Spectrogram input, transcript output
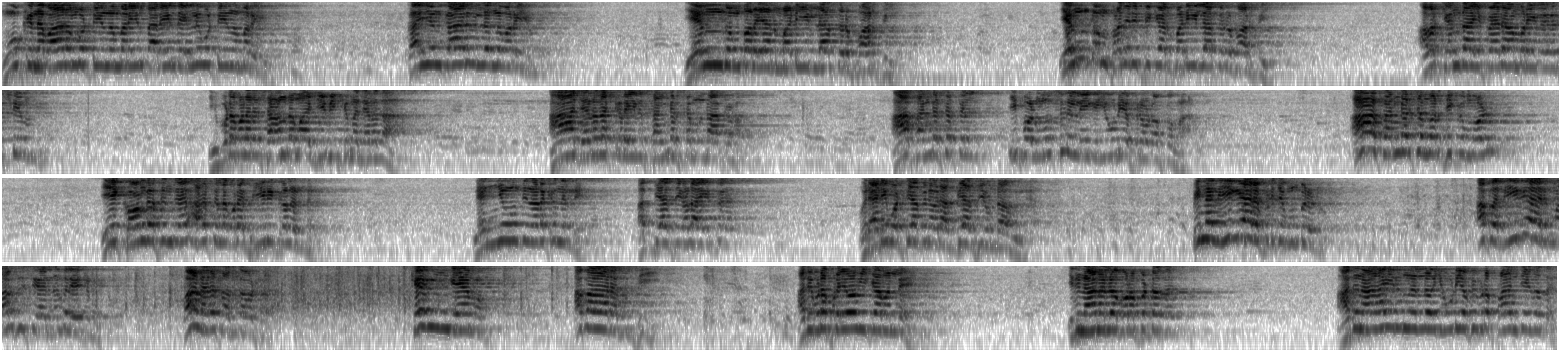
മൂക്കിന്റെ പാലം പൊട്ടിയെന്നും പറയും തലയിന്റെ എല്ല് പൊട്ടിയെന്നും പറയും. കയ്യും കാലും ഇല്ലെന്ന് പറയും. എന്തും പറയാൻ മടിയില്ലാത്തൊരു പാർട്ടി. എന്തും പ്രചരിപ്പിക്കാൻ മടിയില്ലാത്തൊരു പാർട്ടി. അവർക്ക് എന്തായി പേരാമ്പ്രയിലെ ലക്ഷ്യം? ഇവിടെ വളരെ ശാന്തമായി ജീവിക്കുന്ന ജനത ആ ജനതക്കിടയിൽ സംഘർഷം ഉണ്ടാക്കണം ആ സംഘർഷത്തിൽ ഇപ്പോൾ മുസ്ലിം ലീഗ് യു ഡി എഫിനോടൊപ്പമാണ്. സംഘർഷം വർദ്ധിക്കുമ്പോൾ ഈ കോൺഗ്രസിന്റെ അകത്തുള്ള കുറെ ഭീരുക്കളുണ്ട്. നെഞ്ഞൂന്തി നടക്കുന്നില്ലേ? അഭ്യാസികളായിട്ട് ഒരടി പൊട്ടിയാൽ പിന്നെ ഒരു അഭ്യാസി ഉണ്ടാവില്ല. പിന്നെ ലീഗുകാരെ പിടിച്ച് മുമ്പിലിടും. അപ്പൊ ലീഗുകാരും മാർസിസ്റ്റുകാരും തമ്മിൽ ഏറ്റുമുട്ടും. വളരെ സന്തോഷം. കെങ്കേമം. അപാര ബുദ്ധി. അതിവിടെ പ്രയോഗിക്കാമല്ലേ? ഇതിനാണല്ലോ പുറപ്പെട്ടത്. അതിനായിരുന്നല്ലോ യു ഡി എഫ് ഇവിടെ പ്ലാൻ ചെയ്തത്.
